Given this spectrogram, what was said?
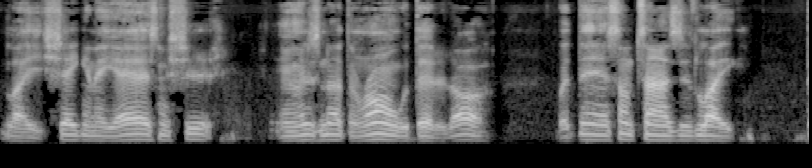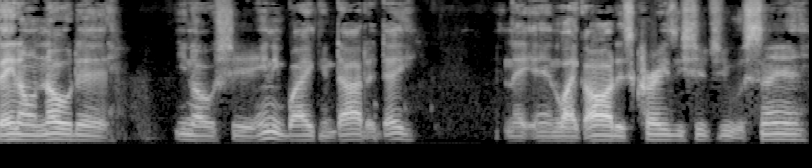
like shaking their ass and shit, and there's nothing wrong with that at all. But then sometimes it's like they don't know that, you know, shit, anybody can die today. And they and like all this crazy shit you was saying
